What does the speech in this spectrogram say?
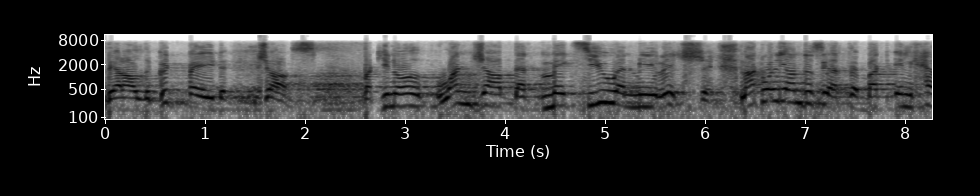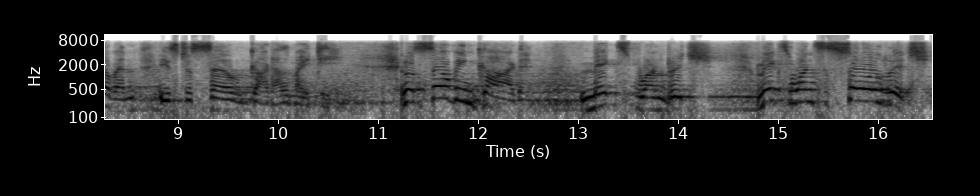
They are all the good paid jobs. But you know, one job that makes you and me rich, not only on this earth, but in heaven, is to serve God Almighty. You know, serving God makes one rich, makes one's soul rich,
